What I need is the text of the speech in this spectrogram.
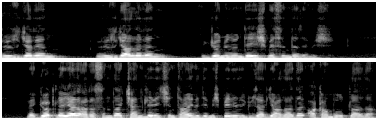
rüzgarın rüzgarların yönünün değişmesinde demiş. Ve gökle yer arasında kendileri için tayin edilmiş belirli güzergahlarda akan bulutlarda.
